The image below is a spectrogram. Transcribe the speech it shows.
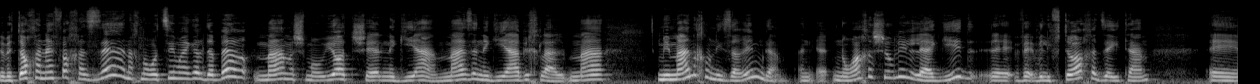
ובתוך הנפח הזה אנחנו רוצים רגע לדבר מה המשמעויות של נגיעה, מה זה נגיעה בכלל, מה... ממה אנחנו נזהרים גם? אני, נורא חשוב לי להגיד אה, ו- ולפתוח את זה איתם, אה,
